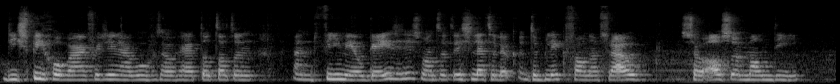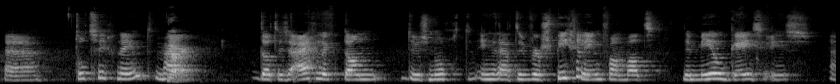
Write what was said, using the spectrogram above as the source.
die spiegel waar Virginia Woolf het over hebt... dat dat een, een female gaze is. Want het is letterlijk de blik van een vrouw... zoals een man die eh, tot zich neemt. Maar Ja. dat is eigenlijk dan dus nog de- inderdaad de weerspiegeling... van wat de male gaze is... eh,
